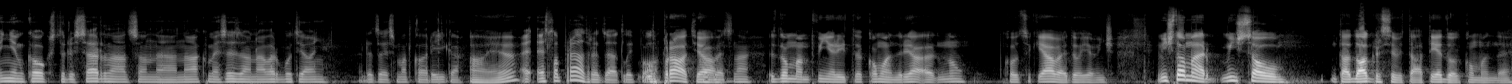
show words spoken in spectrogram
viņam kaut kas tur ir sarunāts, un uh, nākamajā sezonā varbūt jau viņu redzēsim atkal Rīgā. Ah, jā. E- Es labprāt redzētu Līponu. Labprāt, jā. Es domāju, viņa arī tā komanda ir jā, nu, kaut cik jāveido. Ja viņš, viņš tomēr viņš savu tādu agresivitāti iedod komandai.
